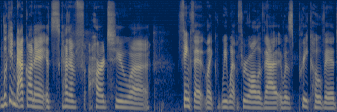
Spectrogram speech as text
looking back on it, it's kind of hard to uh, think that like we went through all of that. It was pre-COVID.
